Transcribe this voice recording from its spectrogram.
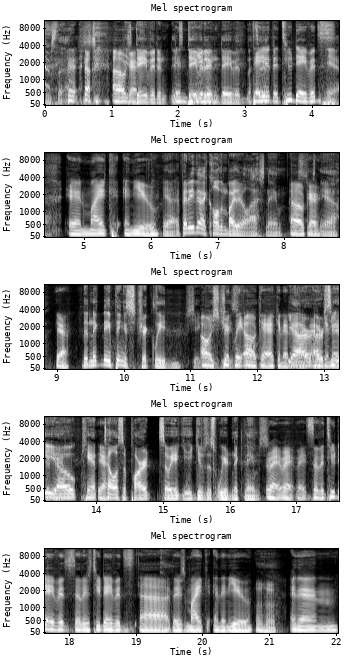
Jason's that. He's, oh, okay. he's David and it's and David, David, and David. That's David, it. the two Davids. Yeah. And Mike and you. Yeah. If anything, I call them by their last name. Oh, okay. Just, yeah. Yeah. The nickname thing is strictly JPG's oh strictly oh, okay I can edit yeah our, our CEO can't yeah. tell us apart so he, he gives us weird nicknames right right right so the two Davids so there's two Davids uh, there's Mike and then you mm-hmm. and then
